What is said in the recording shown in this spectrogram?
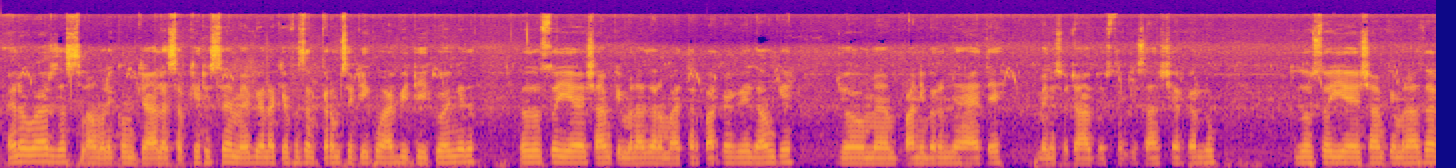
हेलो वर्स वालेकुम क्या हाल है? सब खैर से मैं भी अल्लाह के फ़सल करम से ठीक हूँ। आप भी ठीक होंगे तो? दोस्तों, ये शाम के मनाजर हमारे थर पार कर गए गाँव के जो मैं पानी भरने आए थे। मैंने सोचा आप दोस्तों के साथ शेयर कर लूँ। तो दोस्तों, ये शाम के मनाजर।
